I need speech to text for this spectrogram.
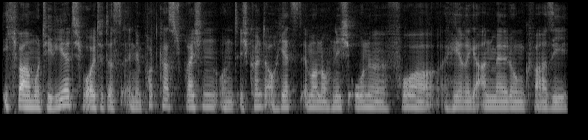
ich war motiviert, ich wollte das in dem Podcast sprechen und ich könnte auch jetzt immer noch nicht ohne vorherige Anmeldung quasi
